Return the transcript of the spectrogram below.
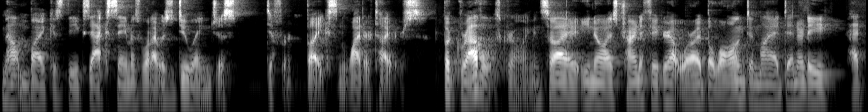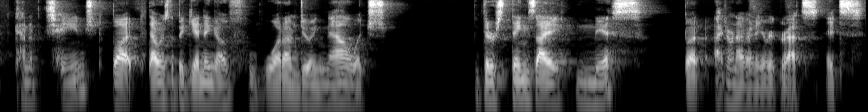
mountain bike is the exact same as what I was doing, just different bikes and wider tires. But gravel was growing. And so I, you know, I was trying to figure out where I belonged and my identity had kind of changed. But that was the beginning of what I'm doing now, which there's things I miss, but I don't have any regrets. It's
